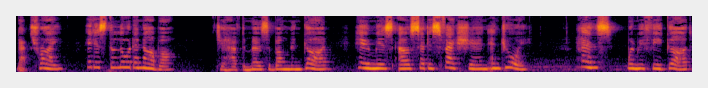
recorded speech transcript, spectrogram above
That's right, it is the Lord and Abba. To have the most abundant God, whom is our satisfaction and joy. Hence, when we fear God,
